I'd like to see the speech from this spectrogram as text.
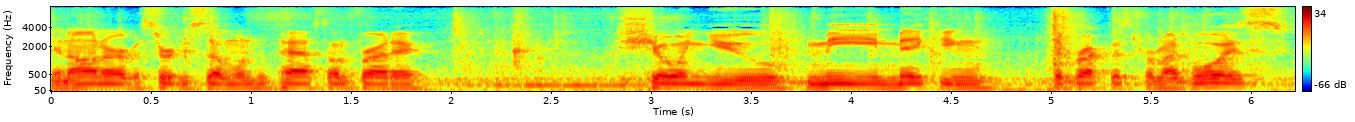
in honor of a certain someone who passed on Friday, showing you me making the breakfast for my boys.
